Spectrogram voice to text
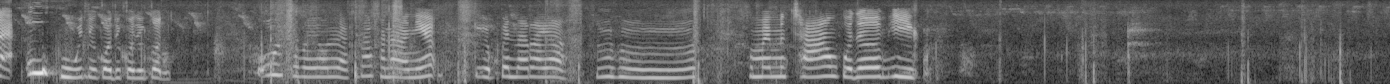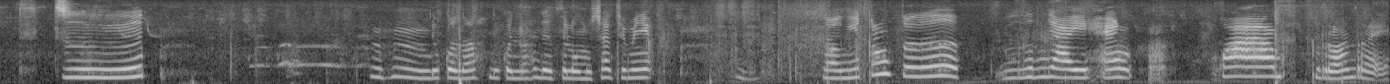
แหละโอ้โหเดี๋ยวก่อนเดี๋ยวก่อนเดี๋ยวก่อนโอ้ยทำไมมันแหลกได้ขนาดนี้เก็บเป็นอะไรอะอือหือทำไมมันช้ากว่าเดิมอีกจืบอือหือดูก่อนนะดูก่อนนะเดี๋ยวสโลโมชั่นใช่ไหมเนี่ย อย่างนี้ต้องเจอเรือนใหญ่แห่งความร้อนแรง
